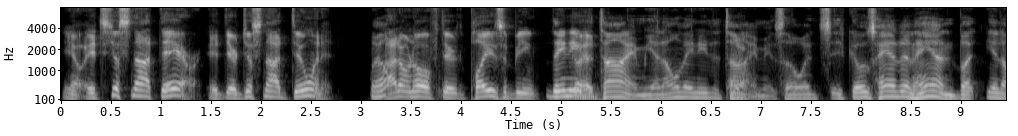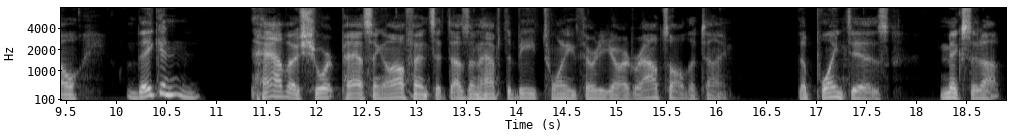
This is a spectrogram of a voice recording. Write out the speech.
You know, it's just not there. It, they're just not doing it. Well, I don't know if their plays are being. They need the time. You know, they need the time. Yeah. So it's it goes hand in hand. But you know, they can have a short passing offense. It doesn't have to be 20, 30 yard routes all the time. The point is, mix it up.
